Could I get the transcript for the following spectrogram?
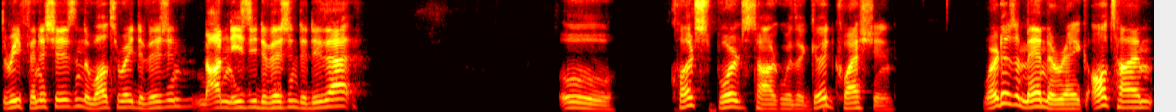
three finishes in the welterweight division. Not an easy division to do that. Ooh, Clutch Sports Talk with a good question. Where does Amanda rank all time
